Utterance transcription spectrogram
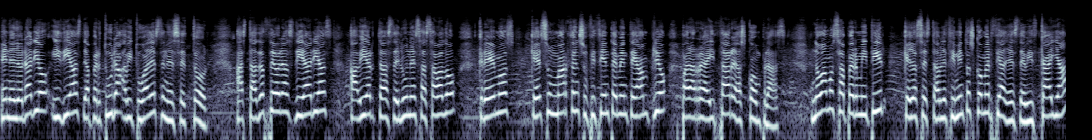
en el horario y días de apertura habituales en el sector. Hasta 12 horas diarias abiertas de lunes a sábado creemos que es un margen suficientemente amplio para realizar las compras. No vamos a permitir que los establecimientos comerciales de Vizcaya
